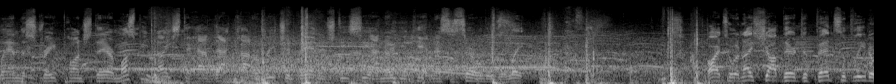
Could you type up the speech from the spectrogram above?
land the straight punch there. Must be nice to have that kind of reach advantage, DC. I know you can't necessarily relate. All right, so a nice job there defensively to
